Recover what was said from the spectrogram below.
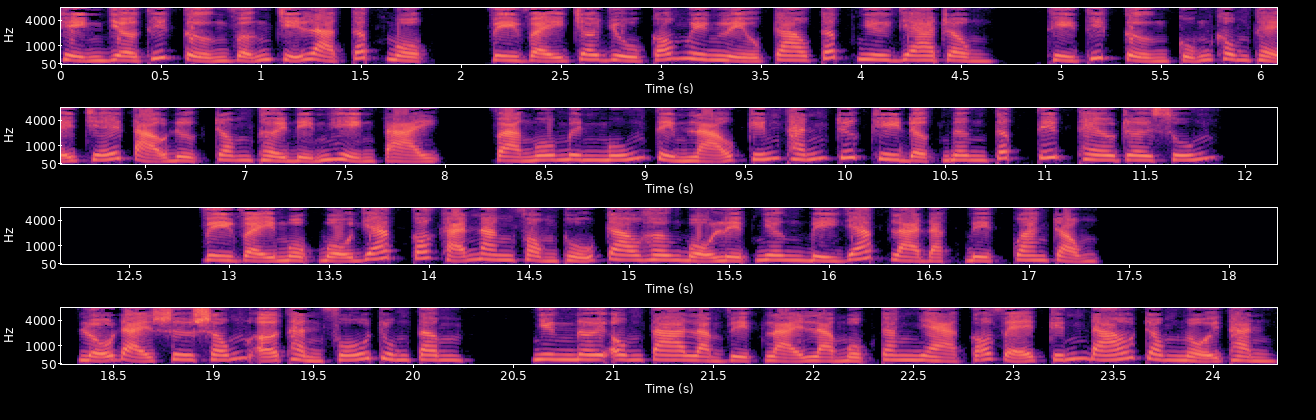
Hiện giờ thiết tượng vẫn chỉ là cấp một, vì vậy cho dù có nguyên liệu cao cấp như da rồng, thì thiết tượng cũng không thể chế tạo được trong thời điểm hiện tại, và ngô minh muốn tìm lão kiếm thánh trước khi đợt nâng cấp tiếp theo rơi xuống vì vậy một bộ giáp có khả năng phòng thủ cao hơn bộ liệp nhân bị giáp là đặc biệt quan trọng. Lỗ đại sư sống ở thành phố trung tâm, nhưng nơi ông ta làm việc lại là một căn nhà có vẻ kín đáo trong nội thành.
